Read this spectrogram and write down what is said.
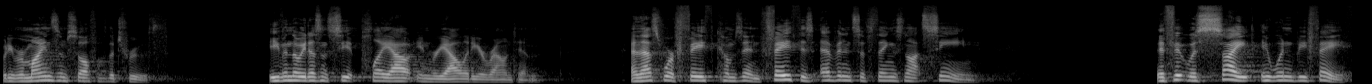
But he reminds himself of the truth, even though he doesn't see it play out in reality around him. And that's where faith comes in. Faith is evidence of things not seen. If it was sight, it wouldn't be faith.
